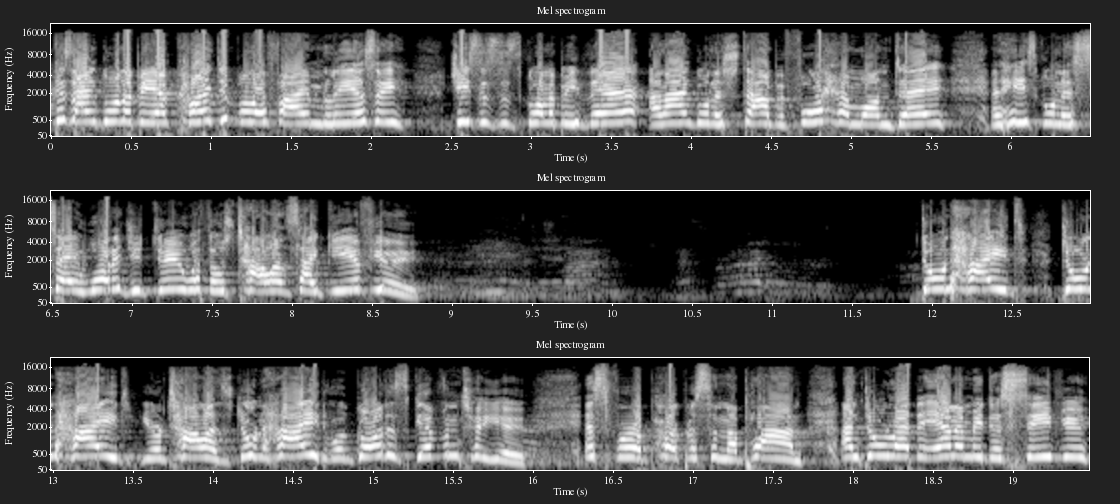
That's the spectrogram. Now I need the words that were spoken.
Because I'm going to be accountable if I'm lazy. Jesus is going to be there, and I'm going to stand before Him one day, and He's going to say, What did you do with those talents I gave you? Don't hide. Don't hide your talents. Don't hide what God has given to you. It's for a purpose and a plan. And don't let the enemy deceive you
